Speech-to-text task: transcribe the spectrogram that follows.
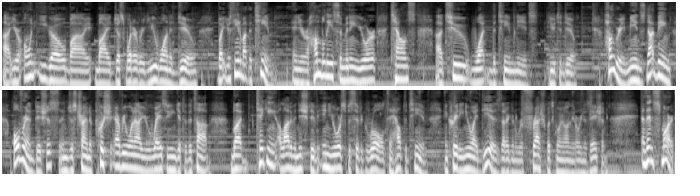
uh, your own ego by by just whatever you want to do, but you're thinking about the team and you're humbly submitting your talents uh, to what the team needs you to do. Hungry means not being overambitious and just trying to push everyone out of your way so you can get to the top, but taking a lot of initiative in your specific role to help the team and creating new ideas that are going to refresh what's going on in the organization. And then smart.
